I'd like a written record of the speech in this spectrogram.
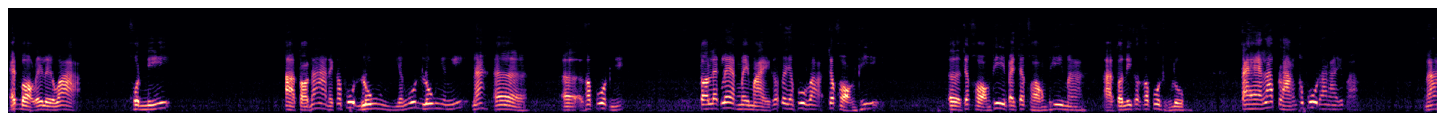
แอดบอกได้เลยว่า คนนี้ อ่า ต่อหน้าเนี่ยก็พูดลุง อย่างงู้นลุงอย่างนี้ นะ เออ เออเขาพูดอย่างนี้ ตอนแรกๆใหม่ๆเขาก็จะพูดว่าเจ้าของที่ เออ เจ้าของที่ไปเจ้าของที่มา อ่า ตอนนี้ก็เขาพูดถึงลุงแต่รับหลังเขาพูดอะไรเปล่านะ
